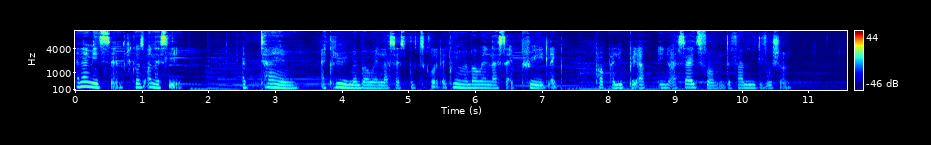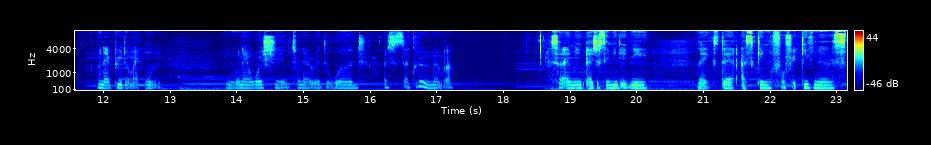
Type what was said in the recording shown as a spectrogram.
And that made sense because honestly, at the time, I couldn't remember when last I spoke to God. I couldn't remember when last I prayed, like properly prayed up, you know, aside from the family devotion. When I prayed on my own. You know, when I worshipped, when I read the word. I just I couldn't remember. So I mean I just immediately like started asking for forgiveness,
